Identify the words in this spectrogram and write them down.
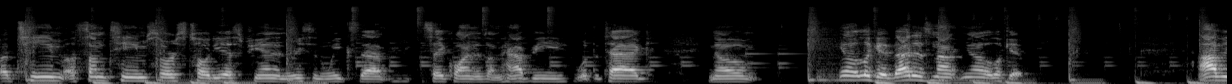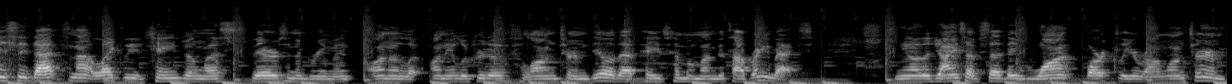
a team, uh, some team source told ESPN in recent weeks that Saquon is unhappy with the tag. You know, you know, look at that is not, you know, look at. Obviously, that's not likely to change unless there's an agreement on a on a lucrative long-term deal that pays him among the top running backs. You know, the Giants have said they want Barkley around long term.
